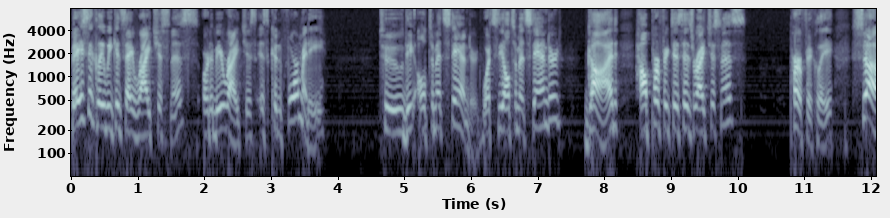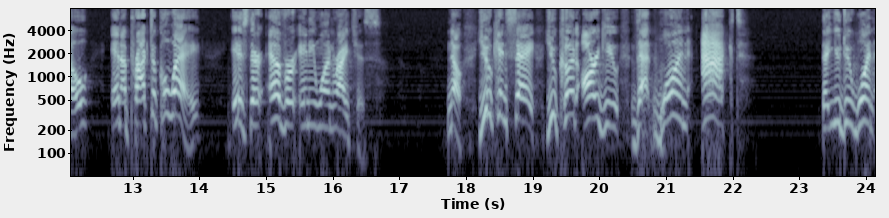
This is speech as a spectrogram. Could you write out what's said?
basically, we could say righteousness, or to be righteous, is conformity to the ultimate standard. What's the ultimate standard? God. How perfect is his righteousness? Perfectly. So, in a practical way, is there ever anyone righteous? No. You can say, you could argue that one act, that you do one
